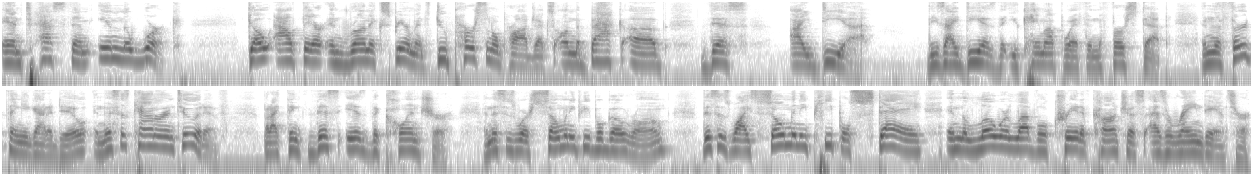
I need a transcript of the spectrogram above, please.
and test them in the work. Go out there and run experiments. Do personal projects on the back of this idea these ideas that you came up with in the first step. And the third thing you got to do, and this is counterintuitive, but I think this is the clincher. And this is where so many people go wrong. This is why so many people stay in the lower level creative conscious as a rain dancer,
